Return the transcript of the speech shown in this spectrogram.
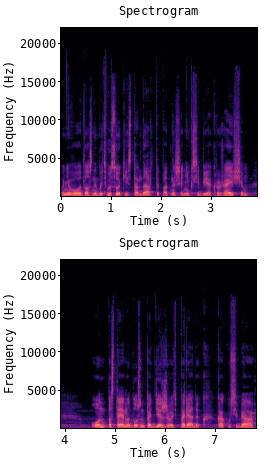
у него должны быть высокие стандарты по отношению к себе и окружающим, он постоянно должен поддерживать порядок как у себя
